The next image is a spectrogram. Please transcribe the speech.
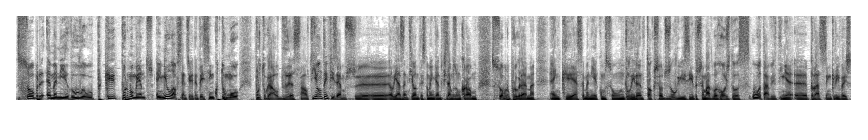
sobre a mania do hula hoop que, por momentos, em 1985, tomou Portugal de assalto. E ontem fizemos, uh, aliás, anteontem, se não me engano, fizemos um cromo sobre o programa em que essa mania começou, um delirante toque show de Júlio Isidro chamado Arroz Doce. O Otávio tinha uh, pedaços incríveis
